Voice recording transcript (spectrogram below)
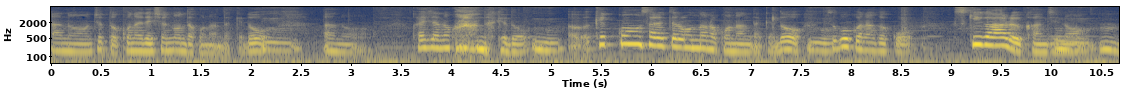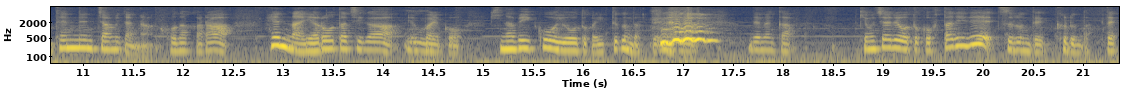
あのちょっとこの間一緒に飲んだ子なんだけど、あうん。あの会社の子なんだけど、うん。あ結婚されてる女の子なんだけど、うん。すごくなんかこう隙がある感じのうん。天然ちゃんみたいな子だから変な野郎たちがやっぱりこう「火鍋行こうよ」とか言ってくんだって。でなんか気持ち悪い男2人でつるんでくるんだって、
